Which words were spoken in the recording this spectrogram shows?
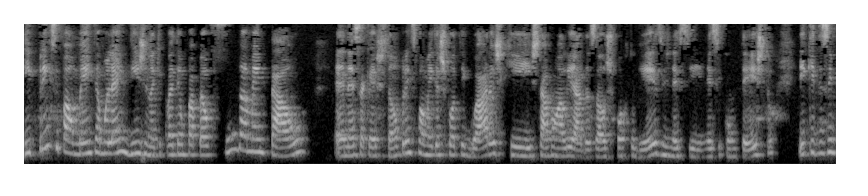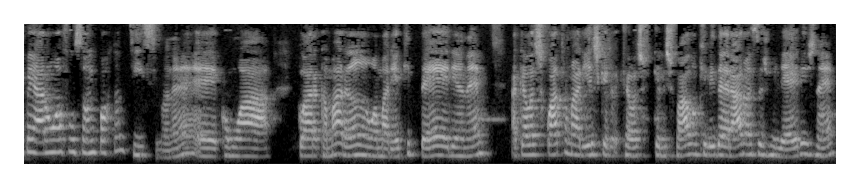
E principalmente a mulher indígena, que vai ter um papel fundamental é, nessa questão, principalmente as potiguaras que estavam aliadas aos portugueses nesse, nesse contexto e que desempenharam uma função importantíssima, né? É, como a Clara Camarão, a Maria Quitéria, né? Aquelas quatro Marias que, que, elas, que eles falam que lideraram essas mulheres, né?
